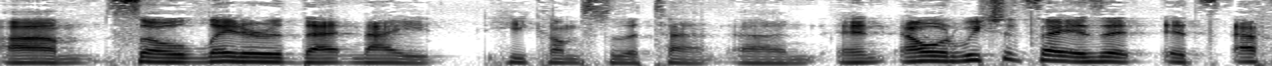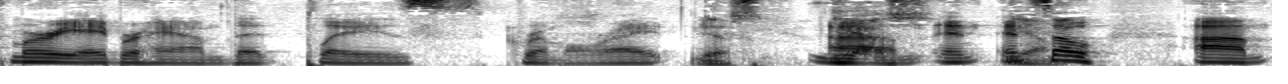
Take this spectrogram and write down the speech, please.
Um, so later that night, he comes to the tent, and and oh, and we should say is it it's F. Murray Abraham that plays Grimmel, right? Yes. Yes. Um, and and Yeah. so um,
